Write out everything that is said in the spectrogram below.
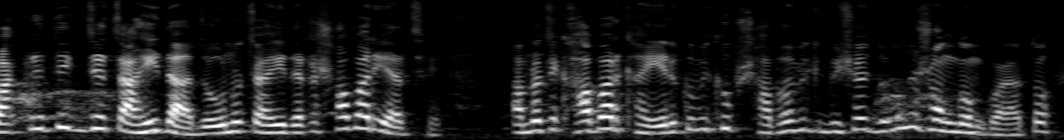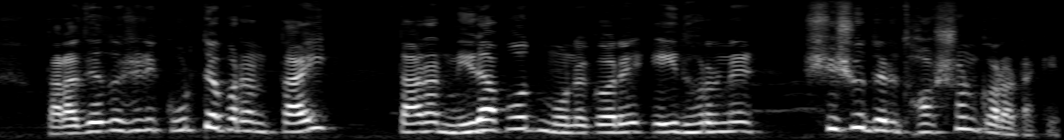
প্রাকৃতিক যে চাহিদা, যৌন চাহিদা এটা সবারই আছে। আমরা যে খাবার খাই, এরকমই খুব স্বাভাবিক বিষয় যৌন সঙ্গম করা। তো তারা যেহেতু সেটি করতে পারেন, তাই তারা নিরাপদ মনে করে এই ধরনের শিশুদের ধর্ষণ করাটাকে।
